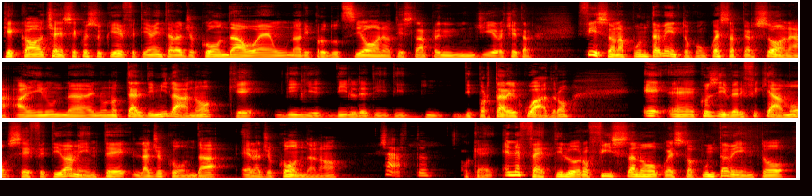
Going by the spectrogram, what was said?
Che co- cioè se questo qui è effettivamente la Gioconda o è una riproduzione o ti sta prendendo in giro, eccetera. Fissa un appuntamento con questa persona in un, in un hotel di Milano che dille di, di, di portare il quadro e eh, così verifichiamo se effettivamente la Gioconda è la Gioconda, no? Certo. Ok, e in effetti loro fissano questo appuntamento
